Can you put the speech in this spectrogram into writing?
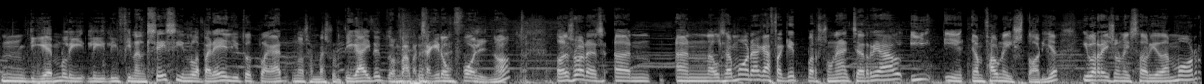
mm, diguem, li, li, li financessin l'aparell i tot plegat. No se'n va sortir gaire, tothom va pensar que era un foll, no? Aleshores, en, en el Zamora agafa aquest personatge real i, i en fa una història. I barreja una història d'amor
